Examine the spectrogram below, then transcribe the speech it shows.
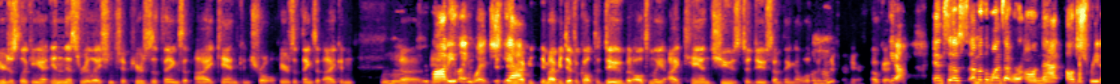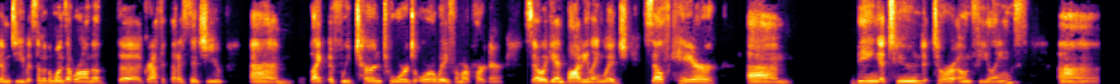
you're just looking at in this relationship. Here's the things that I can control. Here's the things that I can. Mm-hmm. Uh, Your body know, language. It, yeah, it might, be, it might be difficult to do, but ultimately, I can choose to do something a little mm-hmm. bit different here. Okay. Yeah, and so some of the ones that were on that, I'll just read them to you. But some of the ones that were on the the graphic that I sent you, um, like if we turn towards or away from our partner. So again, body language, self care, um, being attuned to our own feelings, um,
